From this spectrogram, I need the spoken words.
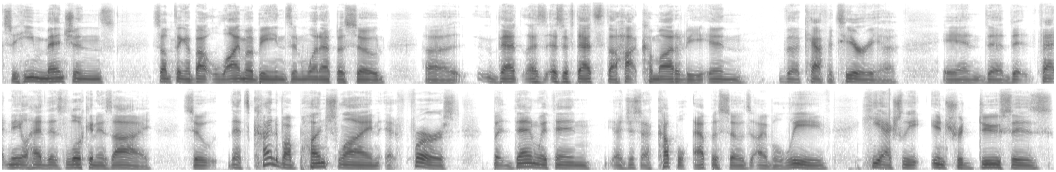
So he mentions something about lima beans in one episode uh, that as as if that's the hot commodity in the cafeteria, and that Fat Neil had this look in his eye. So that's kind of a punchline at first, but then within uh, just a couple episodes, I believe he actually introduces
